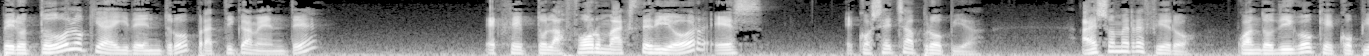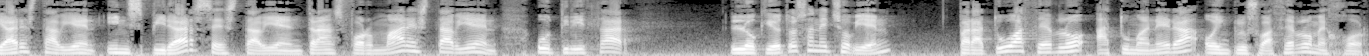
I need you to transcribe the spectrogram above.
Pero todo lo que hay dentro, prácticamente, excepto la forma exterior, es cosecha propia. A eso me refiero. Cuando digo que copiar está bien, inspirarse está bien, transformar está bien, utilizar lo que otros han hecho bien para tú hacerlo a tu manera o incluso hacerlo mejor.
